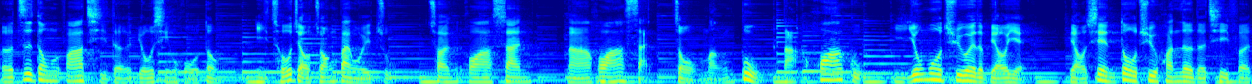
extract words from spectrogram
而自动发起的游行活动，以丑角装扮为主，穿花衫、拿花伞、走盲步、打花鼓，以幽默趣味的表演，表现逗趣欢乐的气氛。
